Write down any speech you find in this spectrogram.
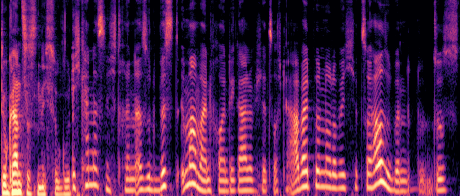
Du kannst es nicht so gut. Ich kann das nicht trennen. Also du bist immer mein Freund, egal ob ich jetzt auf der Arbeit bin oder ob ich hier zu Hause bin. Das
